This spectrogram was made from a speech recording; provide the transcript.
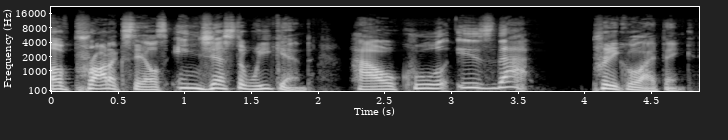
of product sales in just a weekend. How cool is that? Pretty cool, I think.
